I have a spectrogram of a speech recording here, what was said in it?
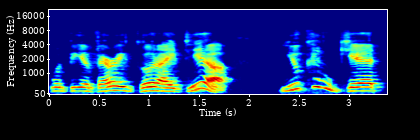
would be a very good idea. You can get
